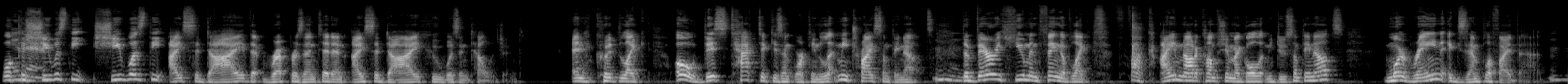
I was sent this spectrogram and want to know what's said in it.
Well, because she was the she was the Aes Sedai that represented an Aes Sedai who was intelligent and could like, oh, this tactic isn't working. Let me try something else. Mm-hmm. The very human thing of like, fuck, I am not accomplishing my goal. Let me do something else. Moiraine exemplified that. Mm-hmm.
